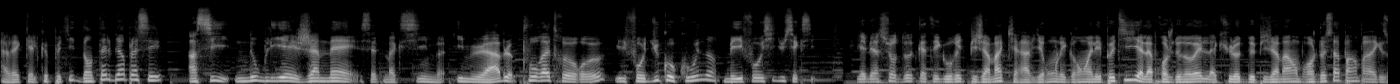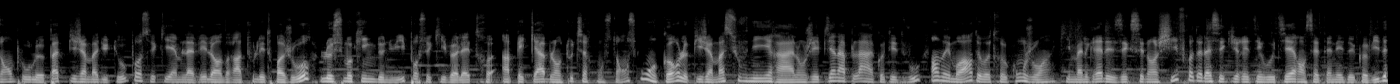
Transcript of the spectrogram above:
avec quelques petites dentelles bien placées. Ainsi, n'oubliez jamais cette maxime immuable, pour être heureux, il faut du cocoon, mais il faut aussi du sexy. Il y a bien sûr d'autres catégories de pyjama qui raviront les grands et les petits. À l'approche de Noël, la culotte de pyjama en branche de sapin par exemple, ou le pas de pyjama du tout pour ceux qui aiment laver leur drap tous les trois jours, le smoking de nuit pour ceux qui veulent être impeccables en toutes circonstances, ou encore le pyjama souvenir à allonger bien à plat à côté de vous en mémoire de votre conjoint qui malgré les excellents chiffres de la sécurité routière en cette année de Covid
